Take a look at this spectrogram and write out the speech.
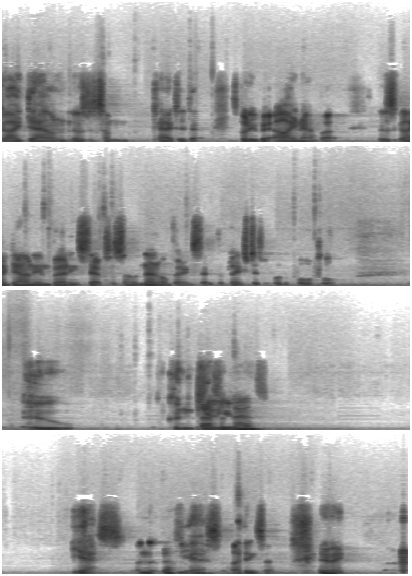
guy down. There was some character. That, it's probably a bit high now, but there was a guy down in Burning Steppes or something. No, not Burning Steppes. The place just before the portal, who couldn't kill Basset you. Lands? Yes, and That's- yes, I think so. Anyway,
